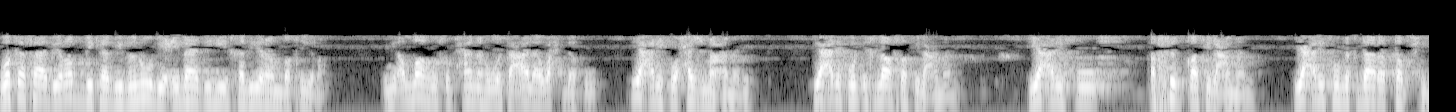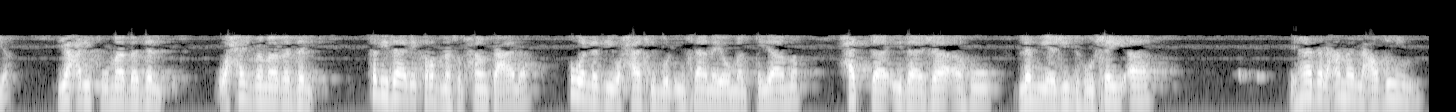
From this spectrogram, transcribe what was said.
وكفى بربك بذنوب عباده خبيرا بصيرا. يعني الله سبحانه وتعالى وحده يعرف حجم عملك يعرف الإخلاص في العمل يعرف الصدق في العمل يعرف مقدار التضحية يعرف ما بذلت وحجم ما بذلت فلذلك ربنا سبحانه وتعالى هو الذي يحاسب الإنسان يوم القيامة حتى إذا جاءه لم يجده شيئا. لهذا العمل العظيم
